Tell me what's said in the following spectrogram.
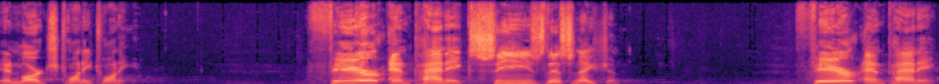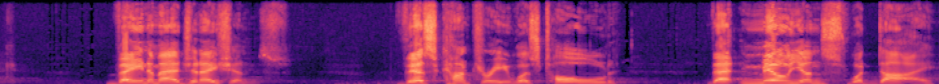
in March 2020. Fear and panic seized this nation. Fear and panic, vain imaginations this country was told that millions would die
